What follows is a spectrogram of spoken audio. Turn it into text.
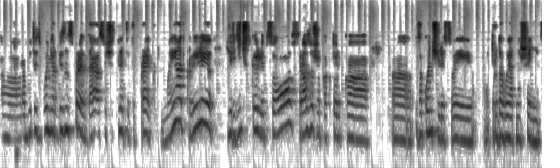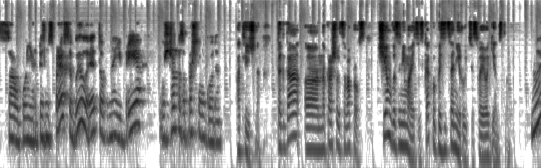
а, работать в Bonnier Business Press, да, осуществлять этот проект. Мы открыли юридическое лицо сразу же, как только а, закончили свои трудовые отношения с САО Bonnier Business Press, и было это в ноябре уже позапрошлого года. Отлично. Тогда э, напрашивается вопрос. Чем вы занимаетесь? Как вы позиционируете свое агентство? Мы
